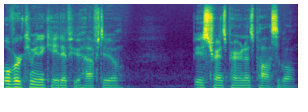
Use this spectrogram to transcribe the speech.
over communicate if you have to, be as transparent as possible,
